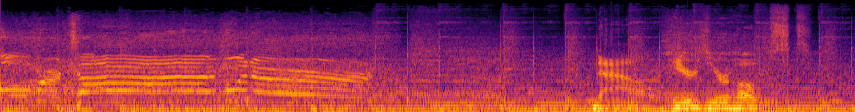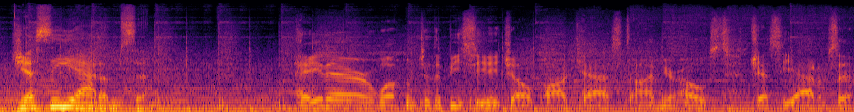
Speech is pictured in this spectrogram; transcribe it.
Overtime winner! Now, here's your host, Jesse Adamson. Hey there, welcome to the BCHL podcast. I'm your host, Jesse Adamson.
